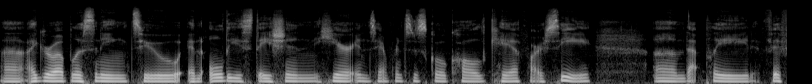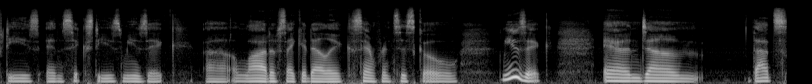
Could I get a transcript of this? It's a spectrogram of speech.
Uh, i grew up listening to an oldies station here in san francisco called kfrc um, that played 50s and 60s music uh, a lot of psychedelic san francisco music. And um, that's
